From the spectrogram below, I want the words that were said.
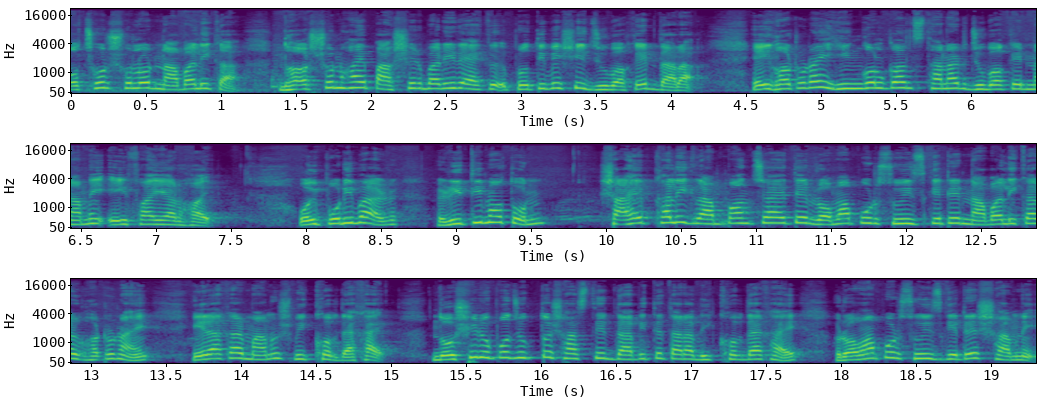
বছর ষোলোর নাবালিকা ধর্ষণ হয় পাশের বাড়ির এক প্রতিবেশী যুবকের দ্বারা। এই ঘটনায় হিঙ্গলগঞ্জ থানার যুবকের নামে এফআইআর হয়। ওই পরিবার রীতিমতন সাহেবখালী গ্রাম পঞ্চায়েতের রমাপুর সুইচ গেটের নাবালিকার ঘটনায় এলাকার মানুষ বিক্ষোভ দেখায়। দোষীর উপযুক্ত শাস্তির দাবিতে তারা বিক্ষোভ দেখায় রমাপুর সুইচ গেটের সামনে।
